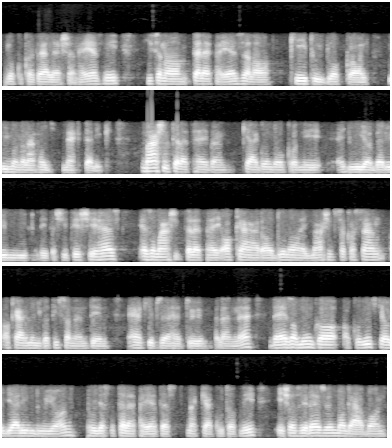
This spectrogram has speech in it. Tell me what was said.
blokkokat el lehessen helyezni, hiszen a telephely ezzel a két új blokkal úgy mondanám, hogy megtelik. Másik telephelyben kell gondolkodni egy újabb erőmű létesítéséhez. Ez a másik telephely akár a Duna egy másik szakaszán, akár mondjuk a Tisza mentén elképzelhető lenne, de ez a munka akkor úgy kell, hogy elinduljon, hogy ezt a telephelyet ezt meg kell kutatni, és azért ez önmagában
